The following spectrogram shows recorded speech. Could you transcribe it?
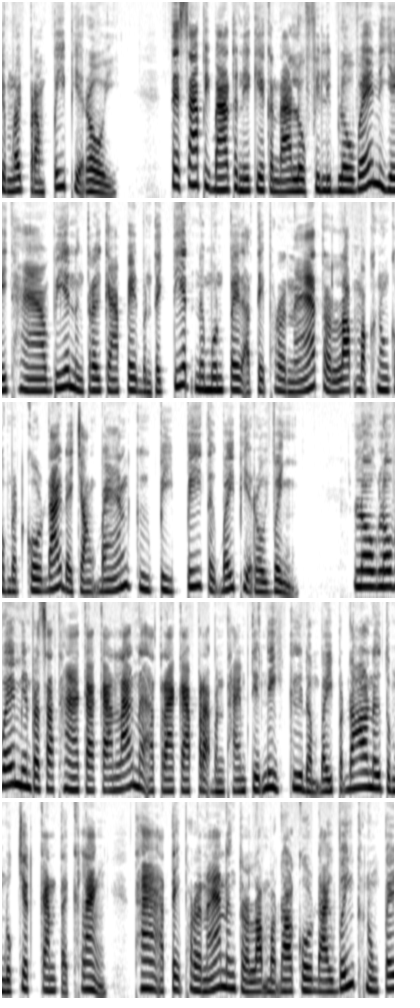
ចំណុច7%ទេសាភិបាលធនាគារកណ្ដាលលោក Philip Lowe និយាយថាវានឹងត្រូវការពេលបន្តិចទៀតនៅមុនពេលអតិផរណាត្រឡប់មកក្នុងកម្រិតគោលដៅដែលចង់បាន គឺពី2ទៅ3%វិញលោក Lowe មានប្រសាសន៍ថាការកើនឡើងនៅអត្រាការប្រាក់បន្ថែមទៀតនេះគឺដើម្បីផ្ដល់នូវទំនុកចិត្តកាន់តែខ្លាំង ថាអតិផរណានឹងត្រឡប់មកដល់គោលដៅវិញក្នុងពេល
